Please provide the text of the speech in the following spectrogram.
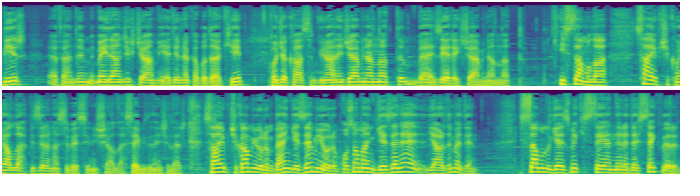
Bir, efendim Meydancık Camii Edirne Kapı'daki Hoca Kasım Günhane Camii'ni anlattım ve Zeyrek Camii'ni anlattım. İstanbul'a sahip çıkmayı Allah bizlere nasip etsin inşallah sevgili dinleyiciler. Sahip çıkamıyorum, ben gezemiyorum. O zaman gezene yardım edin. İstanbul'u gezmek isteyenlere destek verin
